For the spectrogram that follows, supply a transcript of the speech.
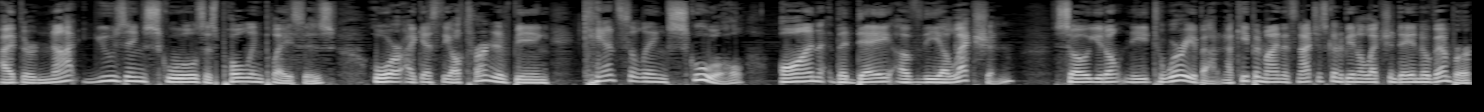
either not using schools as polling places, or I guess the alternative being canceling school on the day of the election? So you don't need to worry about it. Now, keep in mind that's not just going to be an election day in November.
